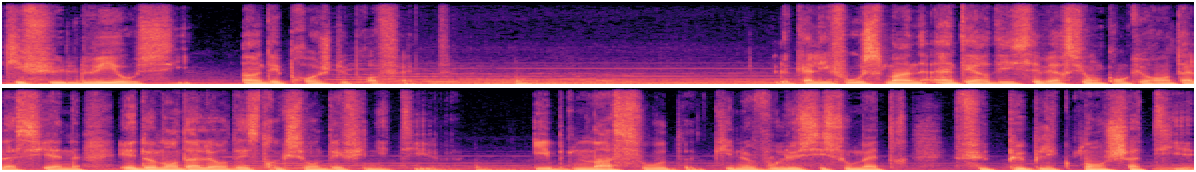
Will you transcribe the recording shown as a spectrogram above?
qui fut lui aussi un des proches du prophète. Le calife Ousmane interdit ces versions concurrentes à la sienne et demanda leur destruction définitive. Ibn Masoud, qui ne voulut s'y soumettre, fut publiquement châtié.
